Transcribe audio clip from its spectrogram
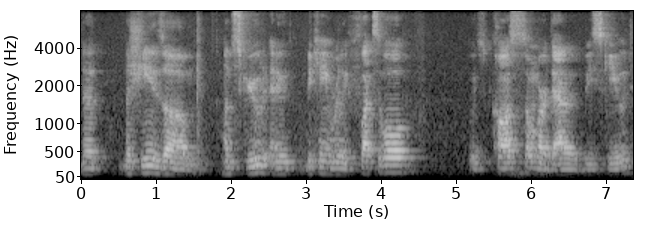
the machine is um, unscrewed and it became really flexible, which caused some of our data to be skewed.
